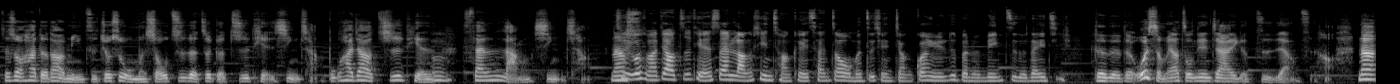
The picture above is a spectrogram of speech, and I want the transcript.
这时候他得到的名字就是我们熟知的这个织田信长，不过他叫织田三郎信长。嗯那所以为什么叫织田三郎信长？可以参照我们之前讲关于日本人名字的那一集。对对对，为什么要中间加一个字这样子？哈，那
